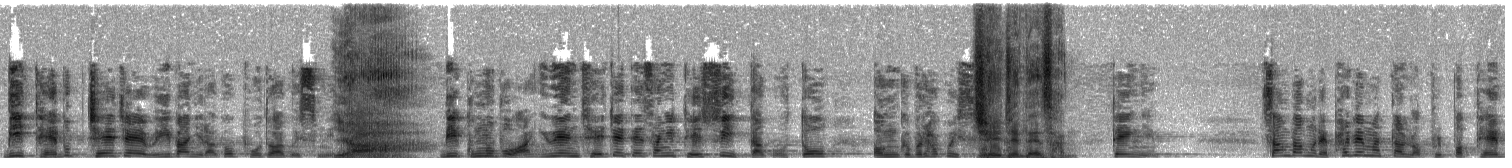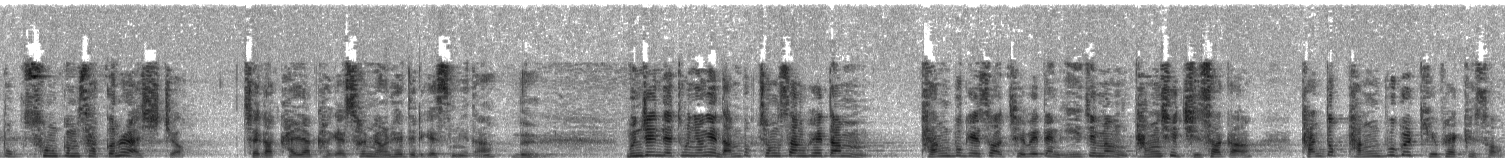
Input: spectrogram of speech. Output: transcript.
미 대북 제재 위반이라고 보도하고 있습니다. 야 미 국무부와 유엔 제재 대상이 될 수 있다고 또 언급을 하고 있습니다. 제재 대상. 대행님, 쌍방울의 800만 달러 불법 대북 송금 사건을 아시죠? 제가 간략하게 설명을 해드리겠습니다. 네. 문재인 대통령의 남북 정상회담 방북에서 제외된 이재명 당시 지사가 단독 방북을 기획해서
